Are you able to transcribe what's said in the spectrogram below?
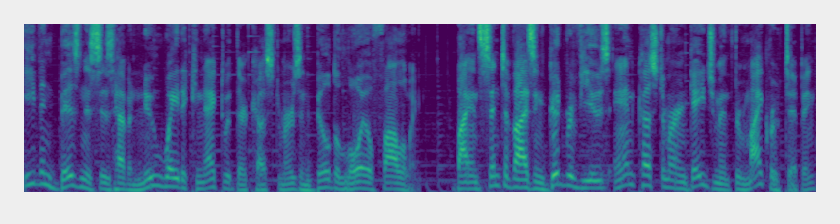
even businesses have a new way to connect with their customers and build a loyal following. By incentivizing good reviews and customer engagement through microtipping,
